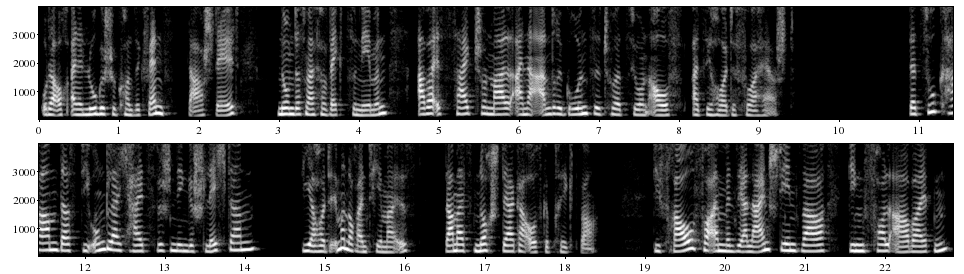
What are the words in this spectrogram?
oder auch eine logische Konsequenz darstellt, nur um das mal vorwegzunehmen, aber es zeigt schon mal eine andere Grundsituation auf, als sie heute vorherrscht. Dazu kam, dass die Ungleichheit zwischen den Geschlechtern, die ja heute immer noch ein Thema ist, damals noch stärker ausgeprägt war. Die Frau, vor allem wenn sie alleinstehend war, ging voll arbeiten,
